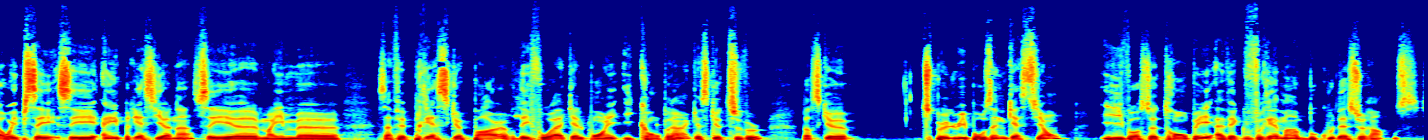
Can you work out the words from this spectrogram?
ah oui, puis c'est, c'est impressionnant. C'est euh, même. euh, ça fait presque peur, des fois, à quel point il comprend qu'est-ce que tu veux. Parce que tu peux lui poser une question, il va se tromper avec vraiment beaucoup d'assurance.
